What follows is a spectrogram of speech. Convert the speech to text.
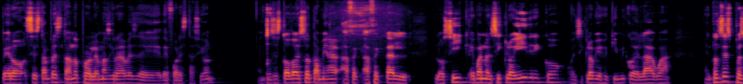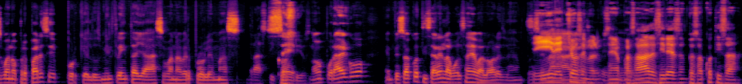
pero se están presentando problemas graves de deforestación. Entonces todo esto también a- afec- afecta el, los, eh, bueno, el ciclo hídrico o el ciclo biogeoquímico del agua. Entonces, pues bueno, prepárese porque el 2030 ya se van a ver problemas Drásticos. serios, ¿no? Por algo empezó a cotizar en la bolsa de valores. Pues, Sí, de hecho, se me, se me eh, pasaba a decir eso, empezó a cotizar.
